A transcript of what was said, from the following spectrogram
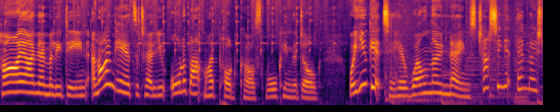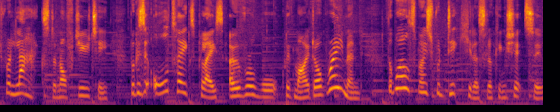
Hi, I'm Emily Dean, and I'm here to tell you all about my podcast, Walking the Dog, where you get to hear well known names chatting at their most relaxed and off duty because it all takes place over a walk with my dog Raymond, the world's most ridiculous looking Shih Tzu.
